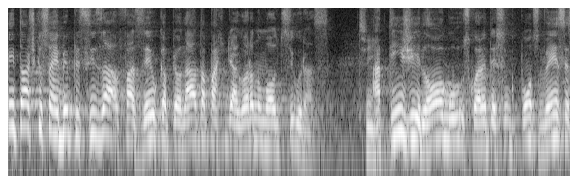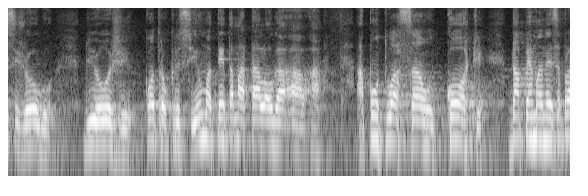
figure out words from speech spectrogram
Então acho que o CRB precisa fazer o campeonato a partir de agora no modo de segurança. Sim. Atinge logo os 45 pontos, vence esse jogo de hoje contra o Criciúma, tenta matar logo a, a, a pontuação, o corte da permanência para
